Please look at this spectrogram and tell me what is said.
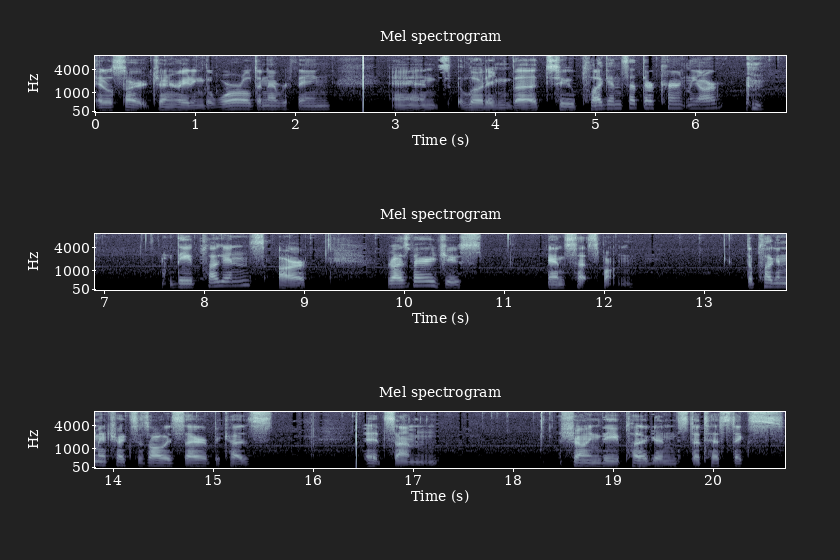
it'll start generating the world and everything and loading the two plugins that there currently are. The plugins are Raspberry Juice and Set Spawn the plugin matrix is always there because it's um showing the plugin statistics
